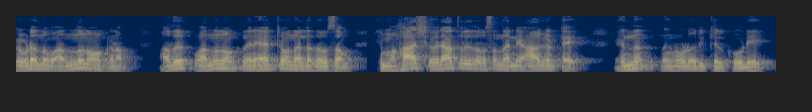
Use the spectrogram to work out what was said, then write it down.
ഇവിടെ നിന്ന് വന്ന് നോക്കണം. അത് വന്നു നോക്കുന്നതിന് ഏറ്റവും നല്ല ദിവസം ഈ മഹാശിവരാത്രി ദിവസം തന്നെ ആകട്ടെ. എന്ന് നിങ്ങളോട് ഒരിക്കൽ കൂടി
